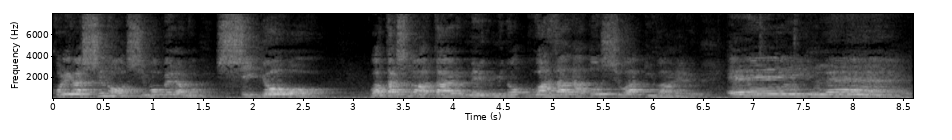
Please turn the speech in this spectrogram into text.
これが主のしもべらの修行私の与える恵みの技だと主は言われる。えいね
